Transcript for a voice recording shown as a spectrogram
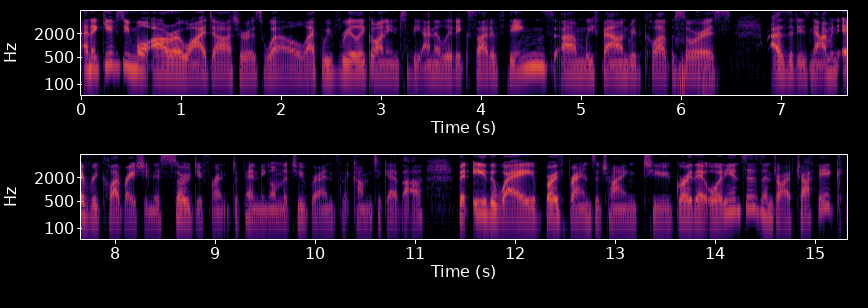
And it gives you more ROI data as well. Like we've really gone into the analytics side of things. Um, we found with Collabosaurus, as it is now, I mean, every collaboration is so different depending on the two brands that come together. But either way, both brands are trying to grow their audiences and drive traffic.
